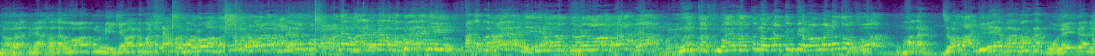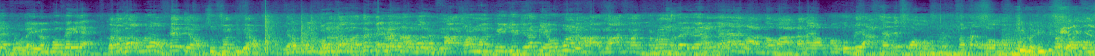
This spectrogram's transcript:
નવરાત્રી નાચવા જવું હોય, પેલું માટે તો બોલો, બોલો. અરે, મારા બેટા તો આ તો બધા રાજી. ઊભા થાન. જેવા લાગી. એ બાર બાર ભોલાઈ, પેલા બીજા ઢોલાઈ એમ ફોન કરી લે. કરો, કરો, કરો. એ બેહો, સુખ શાંતિ બેહો. બેહો, બોલો તો. નાચવાનું મન થઈ ગયું જરા બેવું પણ નાચ નાચ કરવાની મજા આવી અરે, જાય માર તો વાતાના એવા ઓમ ઓમ કરે. બતા ઓમ ઓમ કરે. ઓમ ઓમ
